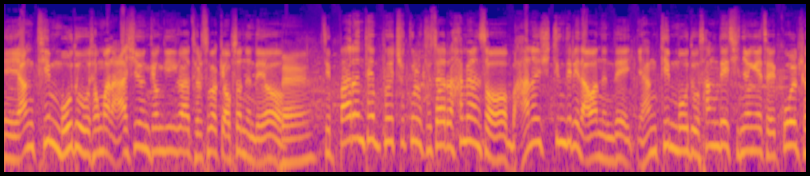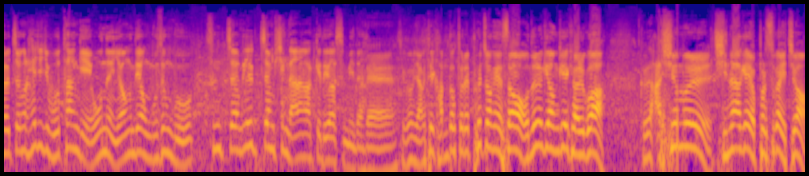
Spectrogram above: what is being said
예, 양팀 모두 정말 아쉬운 경기가 될 수밖에 없었는데요. 네. 지금 빠른 템포의 축구를 구사를 하면서 많은 슈팅들이 나왔는데 양 팀 모두 상대 진영에서의 골 결정을 해주지 못한 게 오늘 0대0 무승부 승점 1점씩 나눠갖게 되었습니다. 네, 지금 양팀 감독들의 표정에서 오늘 경기의 결과 그 아쉬움을 진하게 엿볼 수가 있죠.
